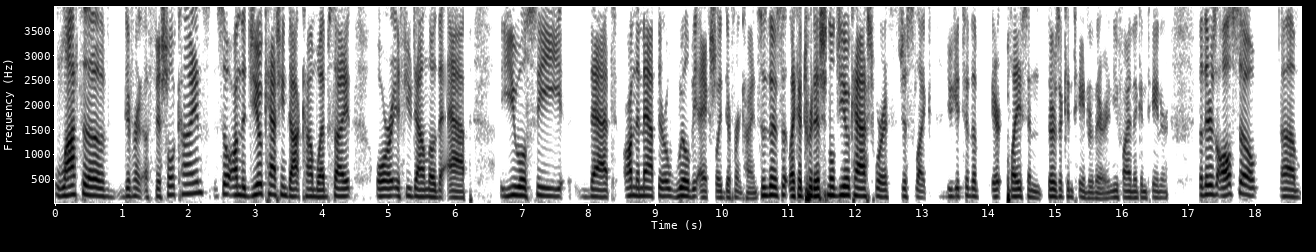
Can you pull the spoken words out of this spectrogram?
lots of different official kinds. So on the geocaching.com website, or if you download the app, you will see that on the map there will be actually different kinds. So there's like a traditional geocache where it's just like you get to the place and there's a container there and you find the container. But there's also um,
